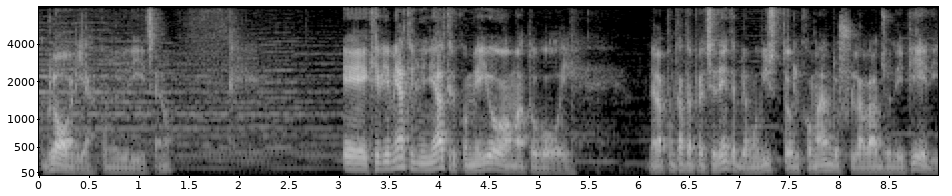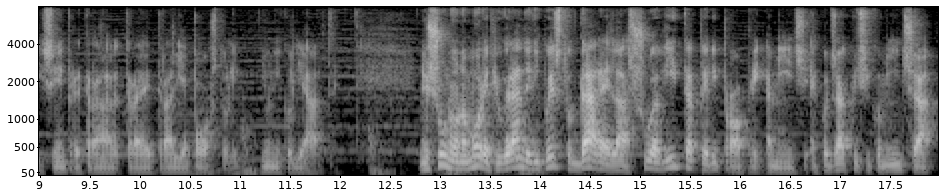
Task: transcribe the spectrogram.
gloria, come lui dice, no? e che vi amiate gli uni gli altri come io ho amato voi. Nella puntata precedente abbiamo visto il comando sul lavaggio dei piedi, sempre tra, tra, tra gli apostoli, gli uni con gli altri. Nessuno ha un amore più grande di questo, dare la sua vita per i propri amici. Ecco, già qui si comincia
